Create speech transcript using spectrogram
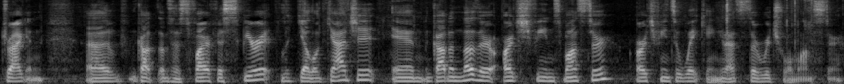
Dragon. Uh, got this Fire Fist Spirit, Yellow Gadget, and got another Archfiend's monster, Archfiend's Awakening. That's the Ritual monster.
